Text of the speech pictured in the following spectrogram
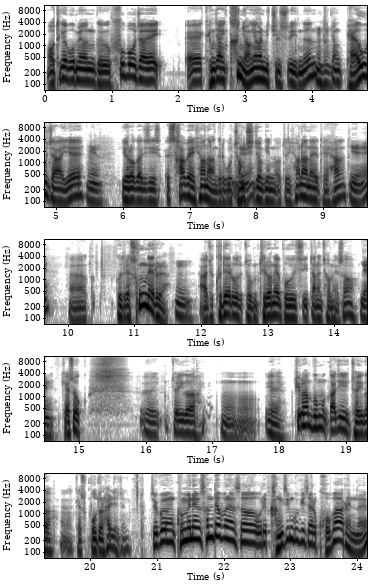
어떻게 보면 그 후보자의 굉장히 큰 영향을 미칠 수 있는 특정 배우자의 네. 여러 가지 사회 현안 그리고 정치적인 어떤 현안에 대한 예. 어, 그- 그들의 속내를 음. 아주 그대로 좀 드러내 보일 수 있다는 점에서 네. 계속 어, 저희가 어, 예, 필요한 부분까지 저희가 계속 보도를 할 예정입니다. 지금 국민의힘 선대본에서 우리 강진구 기자를 고발했나요?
